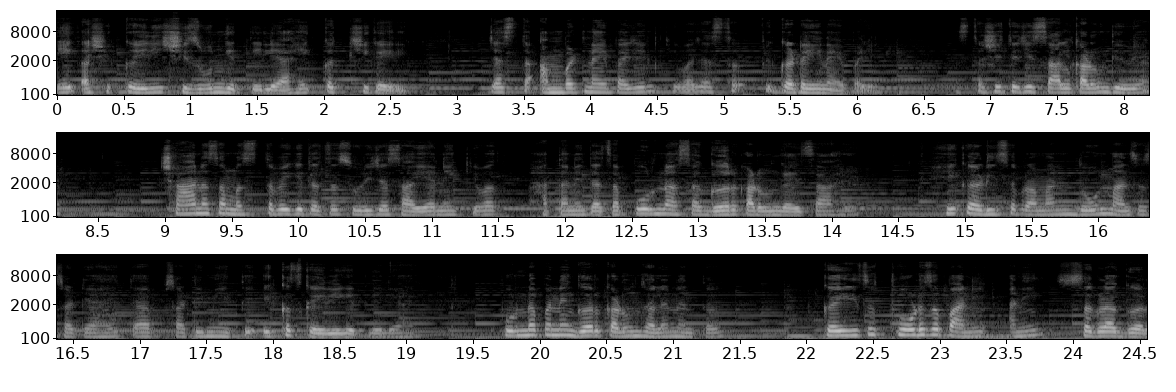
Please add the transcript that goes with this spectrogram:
एक अशी कैरी शिजवून घेतलेली आहे कच्ची कैरी. जास्त आंबट नाही पाहिजे किंवा जास्त फिकटही नाही पाहिजे. मस्त अशी त्याची साल काढून घेऊया. छान असा मस्तपैकी त्याचा सुरीच्या साह्याने किंवा हाताने त्याचा पूर्ण असा गर काढून घ्यायचा आहे. हे कढीचं प्रमाण दोन माणसासाठी आहे. त्यासाठी मी इथे एकच कैरी घेतलेली आहे. पूर्णपणे गर काढून झाल्यानंतर कैरीचं थोडंसं पाणी आणि सगळा गर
